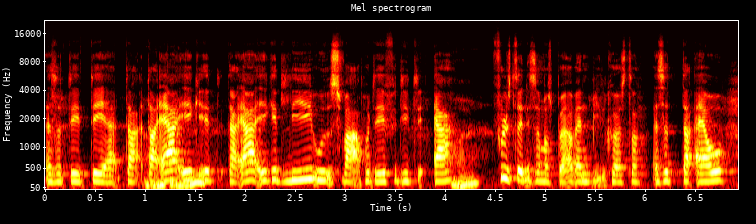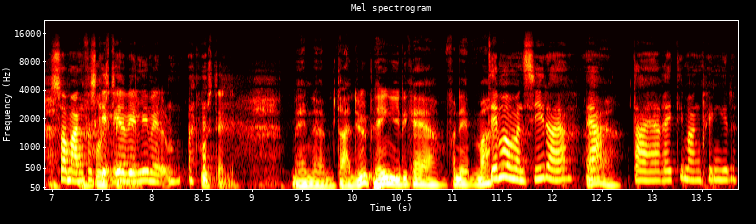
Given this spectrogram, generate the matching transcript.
Altså, det, det er, der, der, er ikke et, der er ikke et lige ud svar på det, fordi det er fuldstændig som at spørge, hvad en bil koster. Altså, der er jo så mange forskellige at vælge imellem. Fuldstændig. Men øh, der er lidt penge i det, kan jeg fornemme mig. Det må man sige, der er. Ja, ja, ja. der er rigtig mange penge i det.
